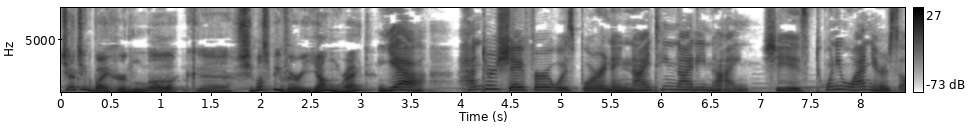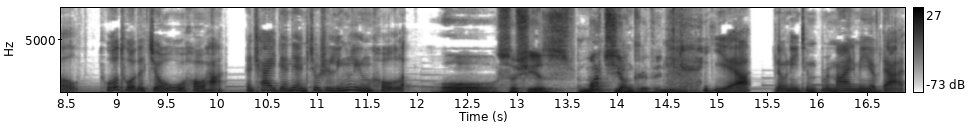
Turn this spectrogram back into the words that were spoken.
Judging by her look, uh, she must be very young, right? Yeah. Hunter Schafer was born in 1999. She is 21 years old. 妥妥的九五后哈，那差一点点就是零零后了。Oh, so she is much younger than you. yeah, no need to remind me of that.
